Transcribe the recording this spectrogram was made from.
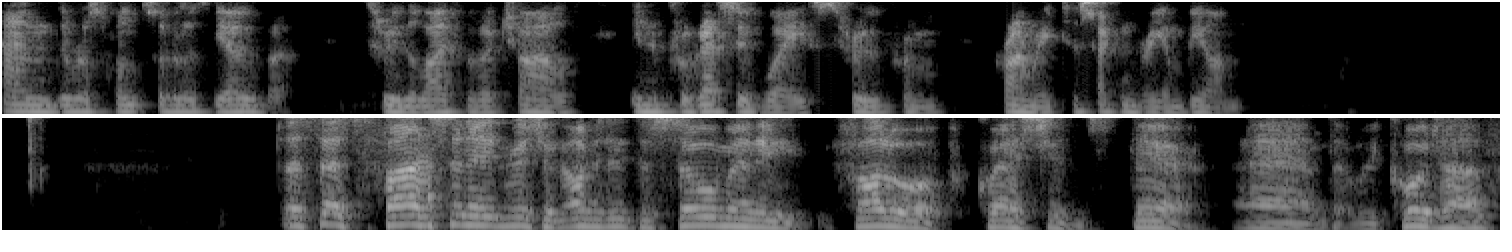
hand the responsibility over through the life of a child in progressive ways through from primary to secondary and beyond. That's that's fascinating, Richard. Obviously, there's so many follow-up questions there um, that we could have,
